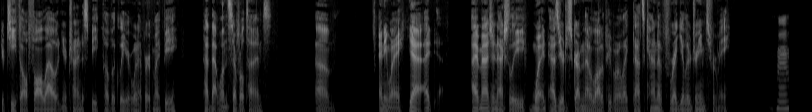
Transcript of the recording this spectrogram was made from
your teeth all fall out and you're trying to speak publicly or whatever it might be I've had that one several times um anyway yeah i i imagine actually when as you're describing that a lot of people are like that's kind of regular dreams for me hmm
